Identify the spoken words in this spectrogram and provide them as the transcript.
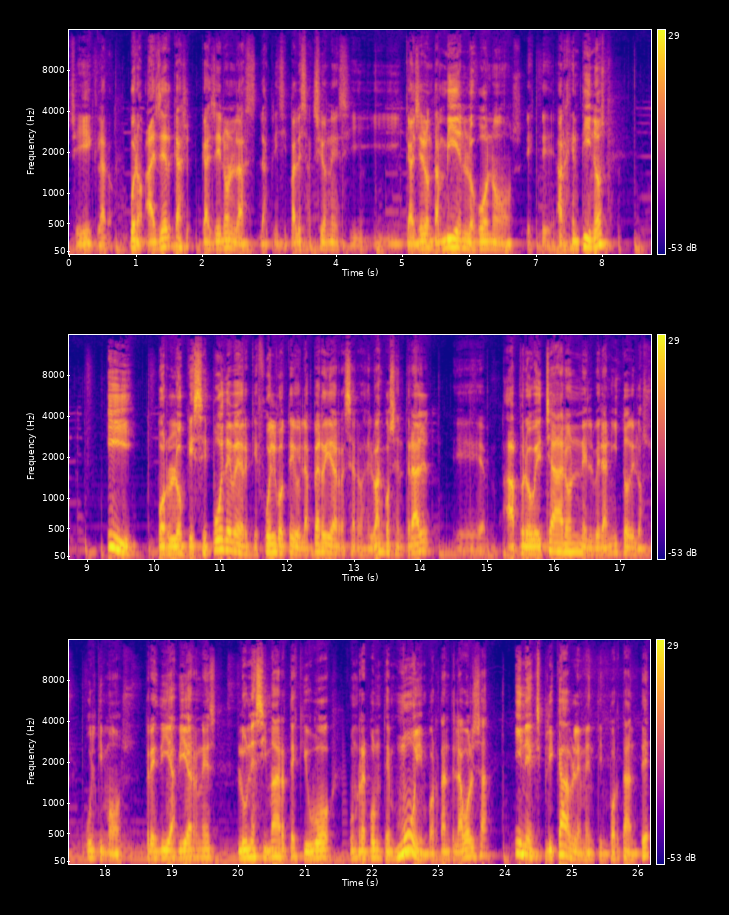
Sí, claro. Bueno, ayer ca- cayeron las, las principales acciones y, y cayeron también los bonos este, argentinos. Y por lo que se puede ver que fue el goteo y la pérdida de reservas del Banco Central, eh, aprovecharon el veranito de los últimos tres días, viernes, lunes y martes, que hubo un repunte muy importante la bolsa, inexplicablemente importante,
